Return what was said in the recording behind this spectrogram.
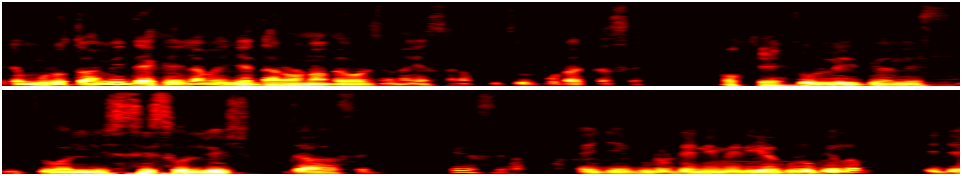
এটা মূলত আমি দেখাইলাম এই যে ধারণা দেওয়ার জন্য এছাড়া প্রচুর প্রোডাক্ট আছে। ওকে চল্লিশ বিয়াল্লিশ চুয়াল্লিশ ছিচল্লিশ যা আছে ঠিক আছে? এই যে এগুলো ডেনিমের ইয়াগুলো গেল। এই যে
